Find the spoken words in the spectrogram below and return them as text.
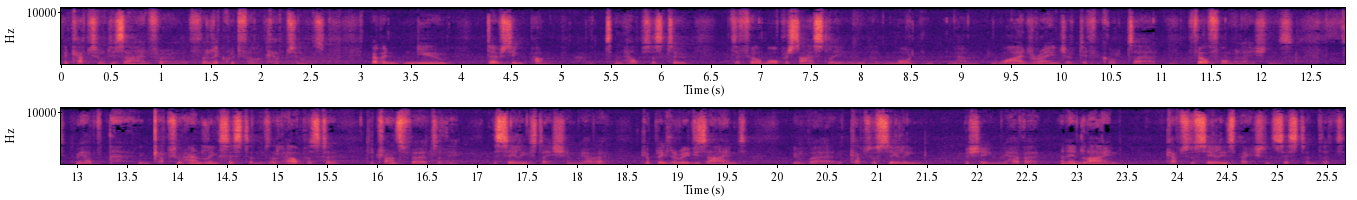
the capsule design for, for liquid filled capsules. We have a new dosing pump that helps us to to fill more precisely and a more uh, wide range of difficult uh, fill formulations. We have capsule handling systems that help us to, to transfer to the, the sealing station. We have a completely redesigned new, uh, capsule sealing machine. We have a, an inline capsule seal inspection system that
